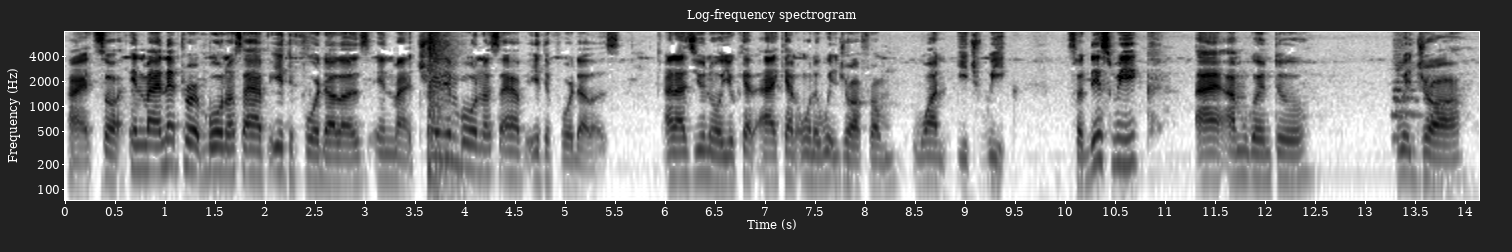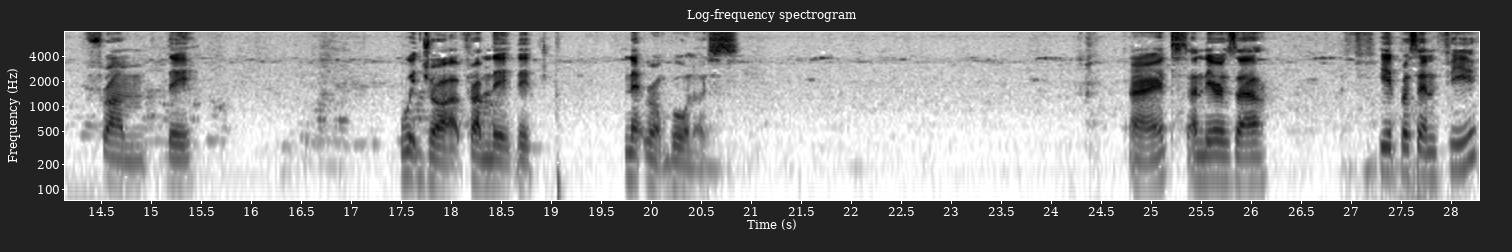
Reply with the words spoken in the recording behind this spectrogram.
All right, so in my network bonus, I have $84. In my trading bonus, I have $84 and as you know you can i can only withdraw from one each week. So this week i am going to withdraw from the withdraw from the the network bonus. All right and there's a 8% fee.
